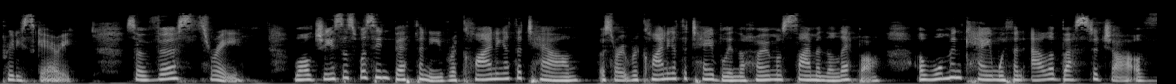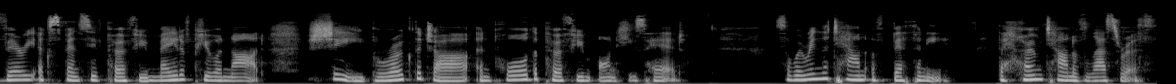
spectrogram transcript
Pretty scary. So verse three. While Jesus was in Bethany, reclining at the town, oh, sorry, reclining at the table in the home of Simon the leper, a woman came with an alabaster jar of very expensive perfume made of pure nard. She broke the jar and poured the perfume on his head. So we're in the town of Bethany the hometown of Lazarus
